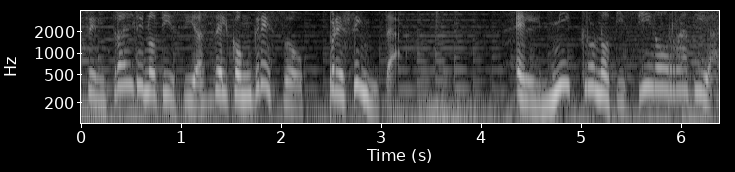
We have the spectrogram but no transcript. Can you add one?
Central de Noticias del Congreso presenta el micro noticiero radial.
